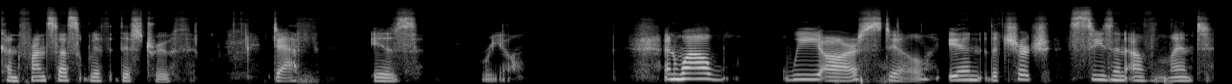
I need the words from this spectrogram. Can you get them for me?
confronts us with this truth death is real. And while we are still in the church season of Lent,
